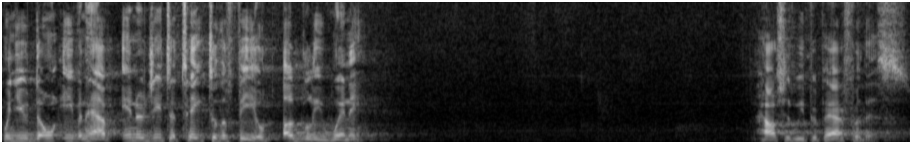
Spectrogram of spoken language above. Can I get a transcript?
when you don't even have energy to take to the field. Ugly winning. How should we prepare for this?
